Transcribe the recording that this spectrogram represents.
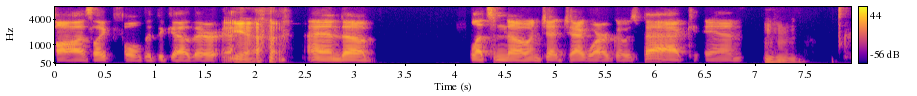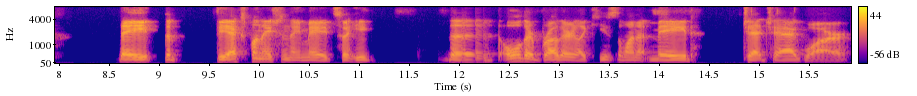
paws like folded together. And, yeah, and uh, lets him know. And Jet Jaguar goes back, and mm-hmm. they the the explanation they made. So he, the, the older brother, like he's the one that made Jet Jaguar,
